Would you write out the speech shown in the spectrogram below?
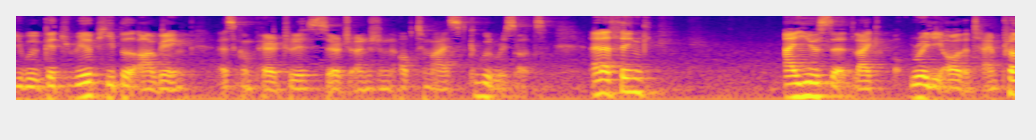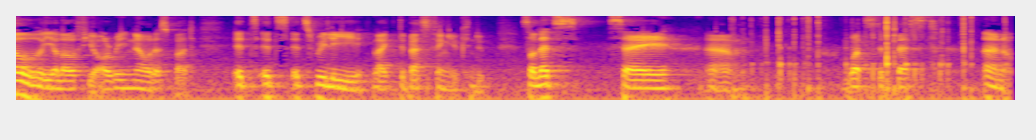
You will get real people arguing as compared to the search engine optimized Google results. And I think I use it like really all the time. Probably a lot of you already know this, but it's it's it's really like the best thing you can do. So let's say um, what's the best I don't know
